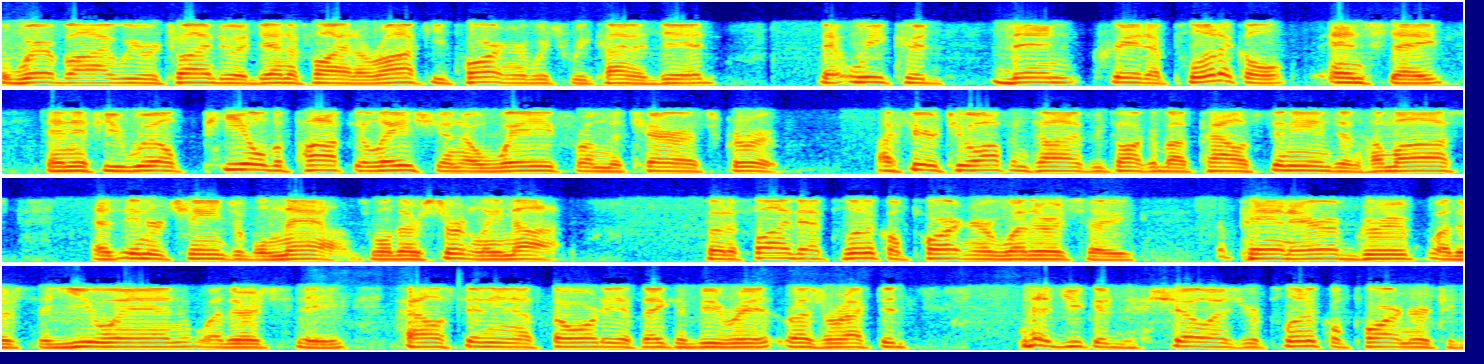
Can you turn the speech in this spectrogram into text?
whereby we were trying to identify an Iraqi partner, which we kind of did, that we could then create a political end state and, if you will, peel the population away from the terrorist group. I fear too oftentimes we talk about Palestinians and Hamas as interchangeable nouns. Well, they're certainly not. So to find that political partner, whether it's a, a pan-Arab group, whether it's the UN, whether it's the Palestinian Authority, if they could be re- resurrected, that you could show as your political partner to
